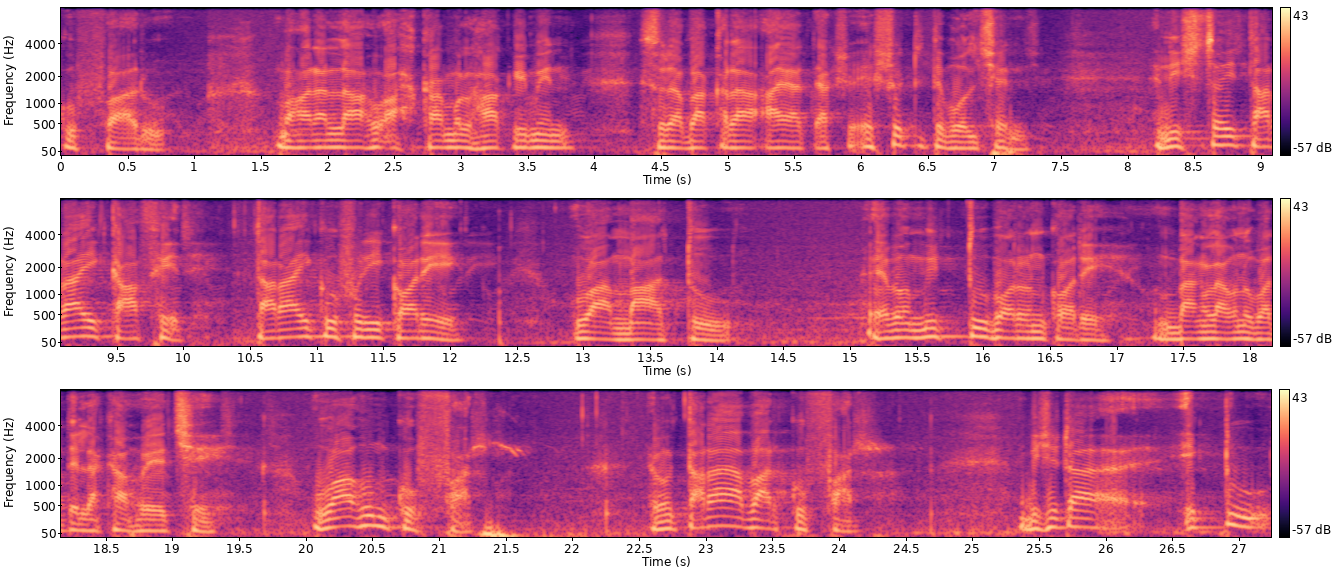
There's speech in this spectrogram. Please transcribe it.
কুফারু মহান আল্লাহ আহকামুল হাকিমিন, সুরা বাকারা, আয়াত একশো একষট্টিতে বলছেন, নিশ্চয়ই তারাই কাফের। তারাই কুফরি করে, ওয়া মাতু এবং মৃত্যুবরণ করে, বাংলা অনুবাদে লেখা হয়েছে ওয়াহুম কুফফার। এবং তারা আবার কুফফার। বিষয়টা একটু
